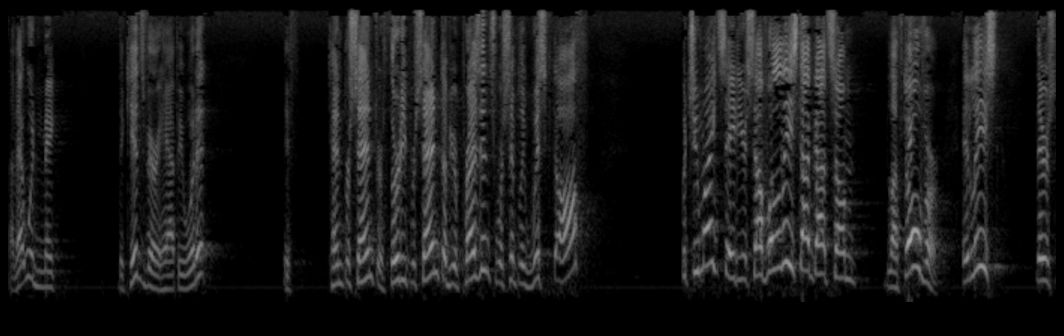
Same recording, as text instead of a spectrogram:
Now that wouldn't make the kids very happy, would it? If 10% or 30% of your presents were simply whisked off? But you might say to yourself, well, at least I've got some left over. At least there's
